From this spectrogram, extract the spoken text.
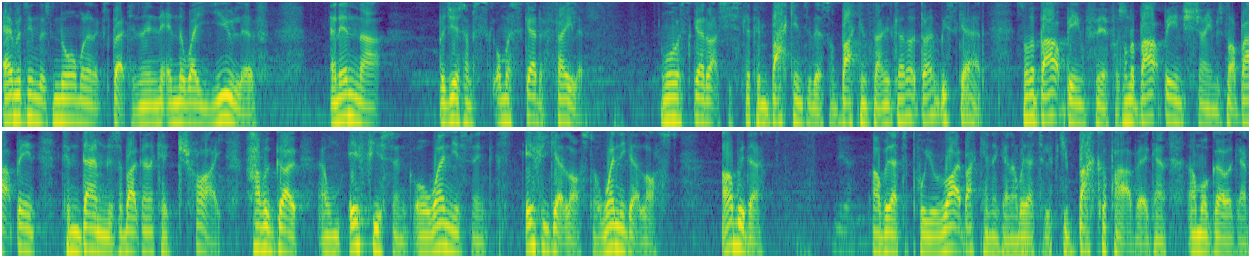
everything that's normal and expected, and in, in the way you live. And in that, but Jesus, I'm almost scared of failing. I'm almost scared of actually slipping back into this or back into that. And he's going, no, don't be scared. It's not about being fearful. It's not about being shamed. It's not about being condemned. It's about going, okay, try, have a go. And if you sink or when you sink, if you get lost or when you get lost, I'll be there. Yeah. I'll be there to pull you right back in again. I'll be there to lift you back up out of it again. And we'll go again.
